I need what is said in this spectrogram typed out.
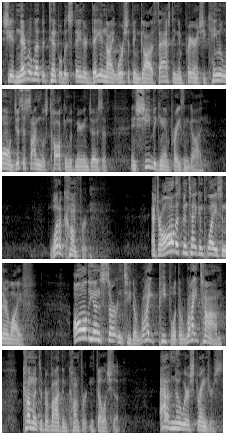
She had never left the temple but stayed there day and night worshiping God, fasting and prayer. And she came along just as Simon was talking with Mary and Joseph, and she began praising God. What a comfort. After all that's been taking place in their life, all the uncertainty, the right people at the right time coming to provide them comfort and fellowship. Out of nowhere, strangers.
